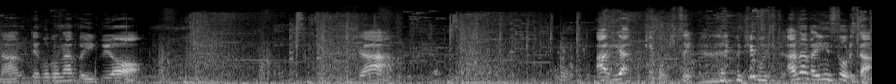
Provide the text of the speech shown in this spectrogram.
なんてことなくいくよ。じゃあ。あいや結構きつい。結構きつい。あなんかインストールした。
